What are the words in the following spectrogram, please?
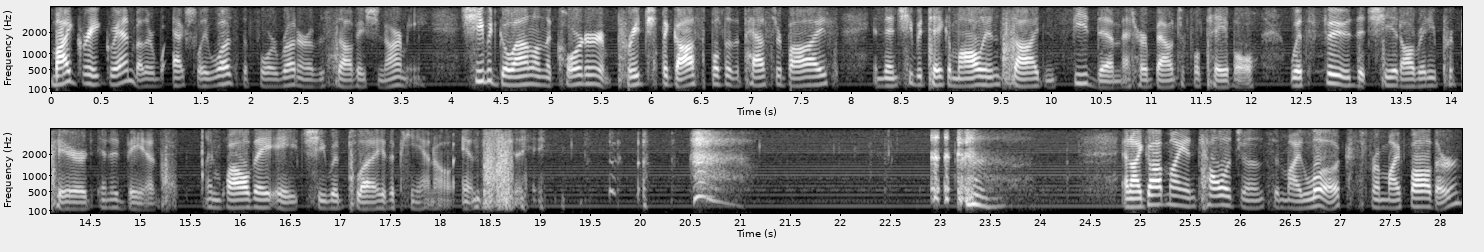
My great grandmother actually was the forerunner of the Salvation Army. She would go out on the corner and preach the gospel to the passerbys, and then she would take them all inside and feed them at her bountiful table with food that she had already prepared in advance. And while they ate, she would play the piano and sing. and I got my intelligence and my looks from my father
